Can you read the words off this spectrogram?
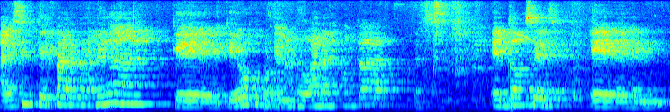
a decir que el paro no es legal, que, ojo porque nos lo van a descontar. Entonces, eh,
